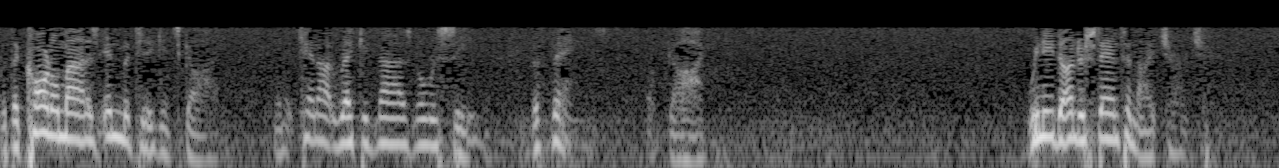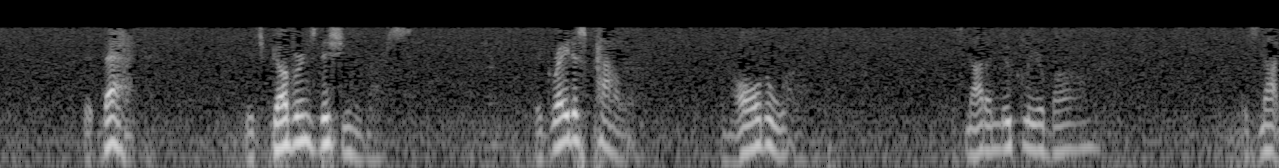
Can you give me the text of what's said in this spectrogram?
But the carnal mind is enmity against God, and it cannot recognize nor receive the things of God. We need to understand tonight, church, that that which governs this universe, the greatest power in all the world, it's not a nuclear bomb. It's not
